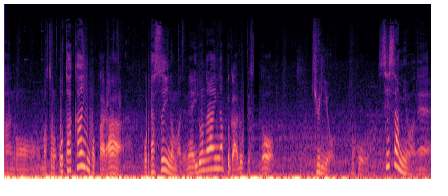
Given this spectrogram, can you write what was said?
あの、まあ、そのお高いのからお安いのまでねいろんなラインナップがあるんですけどキュリオの方は。セサミはね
